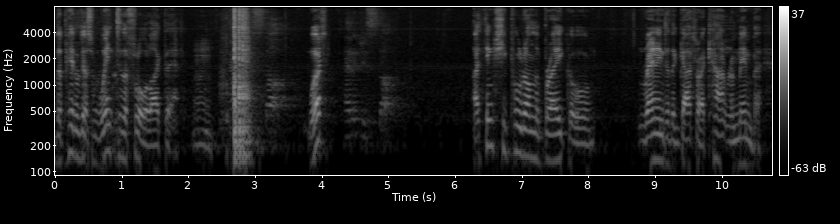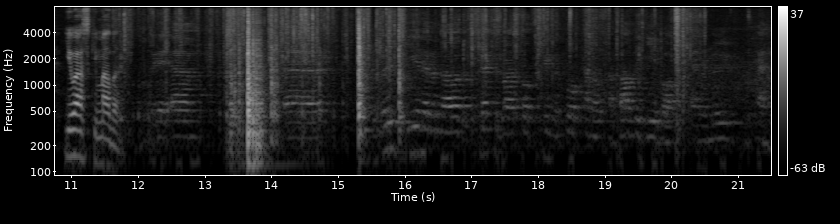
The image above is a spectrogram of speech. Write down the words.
the pedal just went to the floor like that. How did you stop? What? How did you stop? I think she pulled on the brake or ran into the gutter. I can't remember. You ask your mother. Um, uh, remove the gear lever knob, extract the between the floor panel above the gearbox, and remove the panel.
